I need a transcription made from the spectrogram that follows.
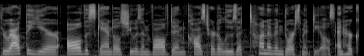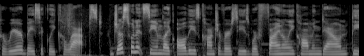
Throughout the year, all the scandals she was involved in caused her to lose a ton of endorsement deals, and her career basically collapsed. Just when it seemed like all these controversies were finally calming down, the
